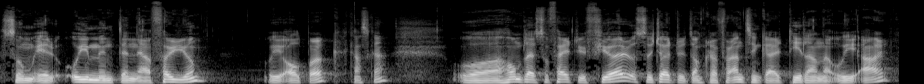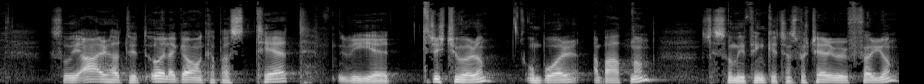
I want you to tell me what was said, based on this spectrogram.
som er uimynden av Førjon, og i Aalborg, kanskje. Og hon blev så ferdig i fjør, og så gjør det noen forandringer til henne og i år. Så i år har vi et øyelig gav kapasitet vi trykjøren ombord av baten, som vi finner transportere ur førjen.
